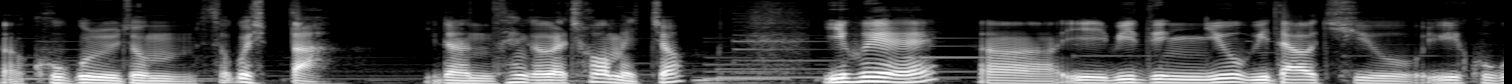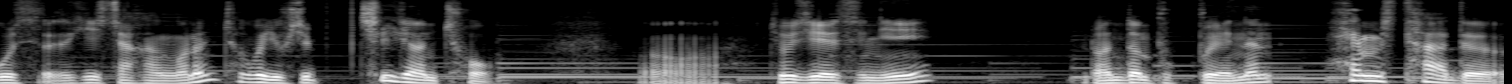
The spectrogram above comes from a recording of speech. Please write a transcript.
어, 곡을 좀 쓰고 싶다 이런 생각을 처음 했죠. 이후에 어, 이 Within You, Without You 이 곡을 쓰기 시작한 거는 1967년 초 어, 조지 에슨이 런던 북부에 있는 햄스타드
